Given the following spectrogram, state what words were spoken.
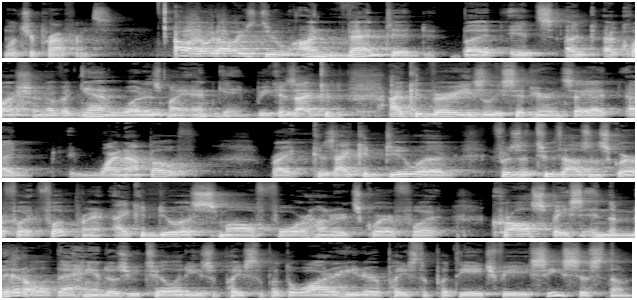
What's your preference? Oh, I would always do unvented, but it's a, a question of again, what is my end game? Because I could, I could very easily sit here and say, I, I why not both, right? Because I could do a, if it was a two thousand square foot footprint, I could do a small four hundred square foot crawl space in the middle that handles utilities, a place to put the water heater, a place to put the HVAC system,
